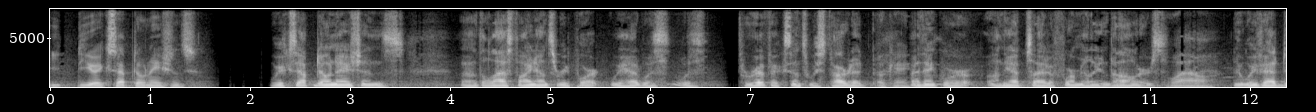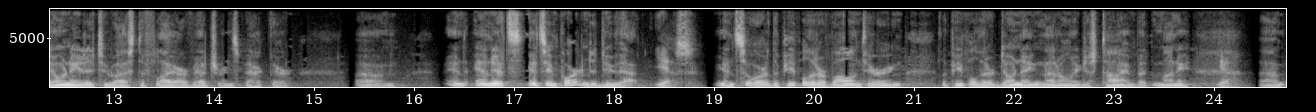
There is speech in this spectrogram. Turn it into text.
Do you accept donations? We accept donations. Uh, the last finance report we had was, was terrific since we started. Okay. I think we're on the upside of $4 million Wow. That we've had donated to us to fly our veterans back there. Um, and, and it's, it's important to do that. Yes. And so are the people that are volunteering, the people that are donating not only just time, but money. Yeah. Um,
